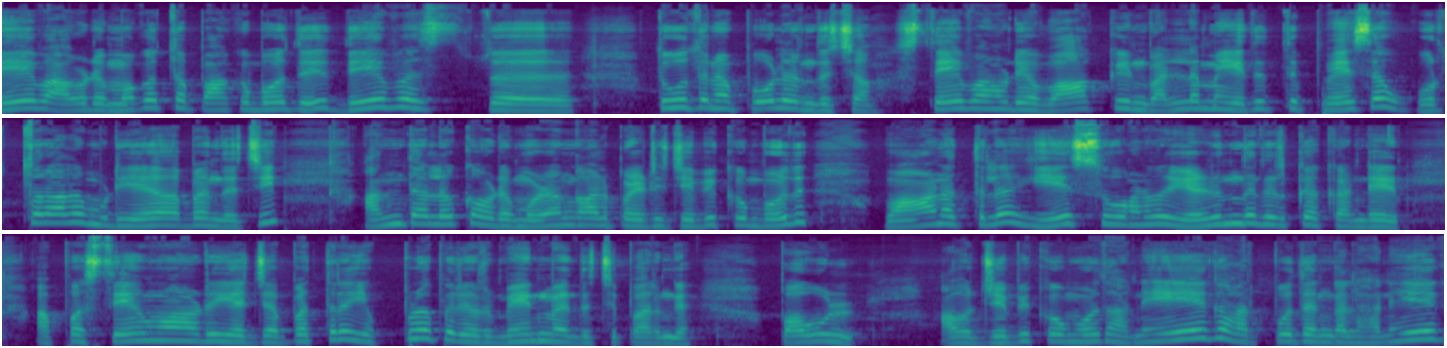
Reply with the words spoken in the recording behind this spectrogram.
தேவ அவருடைய முகத்தை பார்க்கும்போது தேவ தூதனை போல் இருந்துச்சான் ஸ்தேவானுடைய வாக்கின் வல்லமை எதிர்த்து பேச ஒருத்தரால் முடியாமல் இருந்துச்சு. அந்த அளவுக்கு அவருடைய முழங்கால் படிட்டு ஜெபிக்கும்போது வானத்தில் இயேசுவானவர் எழுந்து நிற்க கண்டேன். அப்போ ஸ்தேவானுடைய ஜபத்தில் எவ்வளோ பெரிய ஒரு மேன்மை இருந்துச்சு பாருங்கள் பவுல் அவர் ஜெபிக்கும்போது அநேக அற்புதங்கள் அநேக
